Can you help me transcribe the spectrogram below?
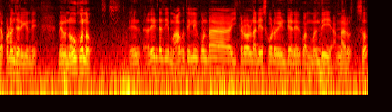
చెప్పడం జరిగింది. మేము నవ్వుకున్నాం. అదేంటది? మాకు తెలియకుండా ఇక్కడ వాళ్ళు అనేసుకోవడం ఏంటి అనేది కొంతమంది అన్నారు. సో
